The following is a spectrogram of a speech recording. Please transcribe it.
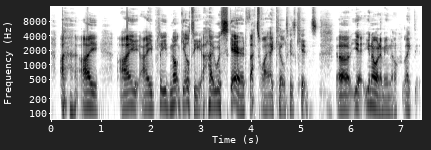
I, I, I plead not guilty. I was scared. That's why I killed his kids. Uh, yeah, you know what I mean, though. Like,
